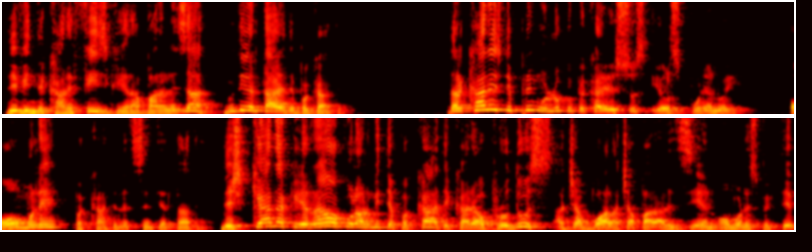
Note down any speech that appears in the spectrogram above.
De vindecare fizică, era paralizat, nu de iertare de păcate. Dar care este primul lucru pe care Iisus îl spune lui? Omule, păcatele ți sunt iertate. Deci chiar dacă erau acolo anumite păcate care au produs acea boală, acea paralizie în omul respectiv,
